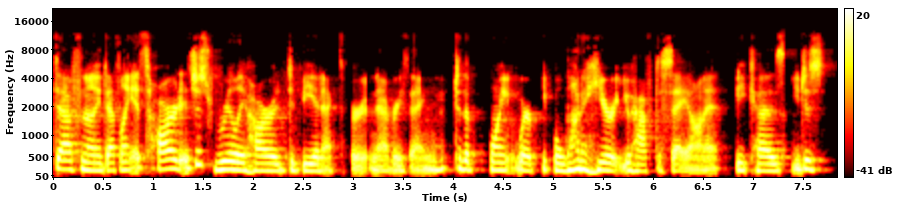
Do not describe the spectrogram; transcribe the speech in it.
definitely, definitely. It's hard. It's just really hard to be an expert in everything to the point where people want to hear what you have to say on it because you just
